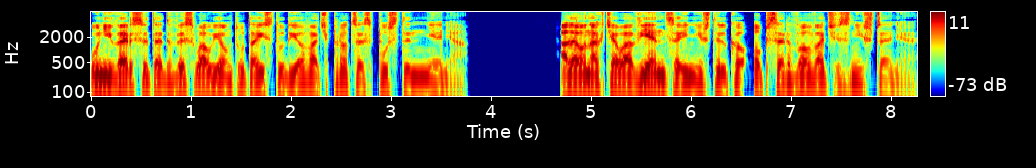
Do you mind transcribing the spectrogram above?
Uniwersytet wysłał ją tutaj studiować proces pustynnienia. Ale ona chciała więcej niż tylko obserwować zniszczenie.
